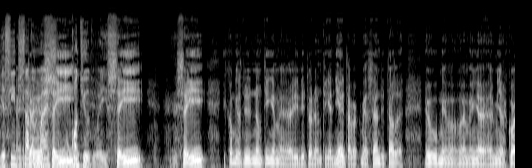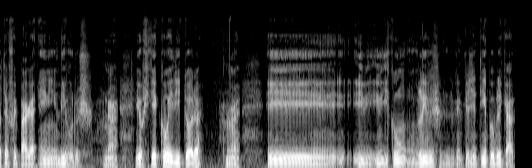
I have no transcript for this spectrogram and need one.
E assim interessava então, mais saí, o conteúdo, é isso? Saí, saí, e como não tinha, a editora não tinha dinheiro, estava começando e tal, eu, a, minha, a minha cota foi paga em livros. Né? Eu fiquei com a editora, né? e, e, e, com livros que a gente tinha publicado.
